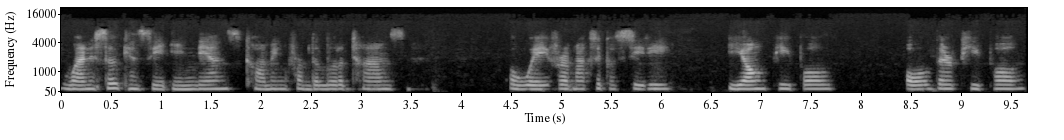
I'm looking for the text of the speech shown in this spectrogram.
One still can see Indians coming from the little towns away from Mexico City, young people, older people,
